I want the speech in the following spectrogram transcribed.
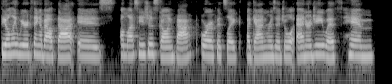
The only weird thing about that is unless he's just going back or if it's like again residual energy with him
